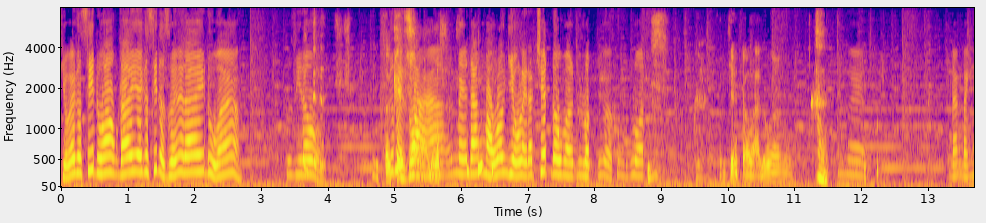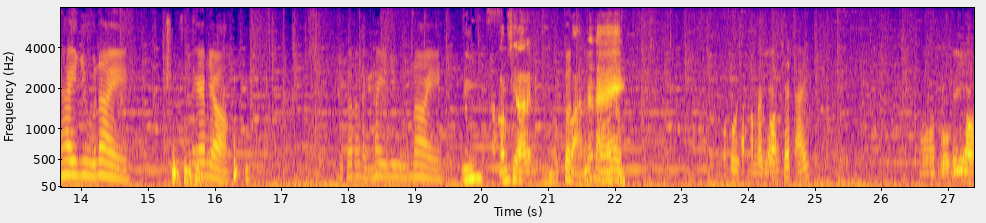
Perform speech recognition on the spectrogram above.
Thiếu Exit đúng không? Đây, Exit ở dưới này đây, đủ à? Có gì đâu. Cứ phải sao dọa. Mẹ đang máu đang nhiều này đã chết đâu mà luật cả không đúng luật. Chết cho bà đúng không Đang đánh hay như thế này. Anh em nhở Người ta đang đánh hay như thế này. Ui, Long Sira lại bị Nó cần đoạn nữa này. Ui ông nào cho anh chết ấy đi rồi.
